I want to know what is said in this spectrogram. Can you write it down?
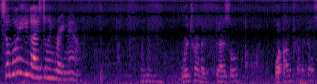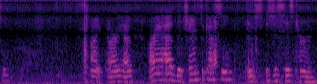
So, what are you guys doing right now? We're trying to castle. Well, I'm trying to castle. I already have I already had the chance to castle. It's it's just his turn.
